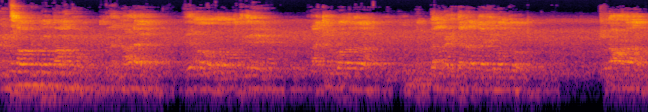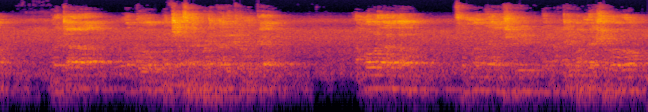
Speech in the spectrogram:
ಎರಡು ಸಾವಿರದ ಇಪ್ಪತ್ನಾಲ್ಕು ಅಂದರೆ ನಾಳೆ ಏನು ನಡೀತಕ್ಕಂಥ ಈ ಒಂದು ಚುನಾವಣಾ ಪ್ರಚಾರ ಮತ್ತು ಪಕ್ಷ ಸೇರ್ಪಡೆ ಕಾರ್ಯಕ್ರಮಕ್ಕೆ ನಮ್ಮವರಾದ ಸನ್ಮಾನ್ಯ ಶ್ರೀ ಜಿ ಪರಮೇಶ್ವರ್ ಅವರು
